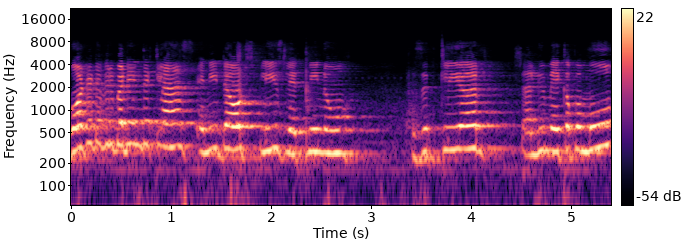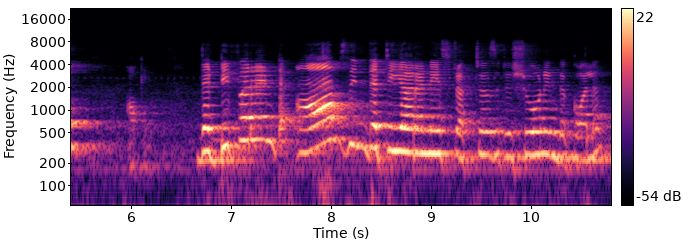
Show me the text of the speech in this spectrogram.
got it everybody in the class? Any doubts? Please let me know. Is it clear? Shall we make up a move? Okay. The different arms in the tRNA structures it is shown in the column.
